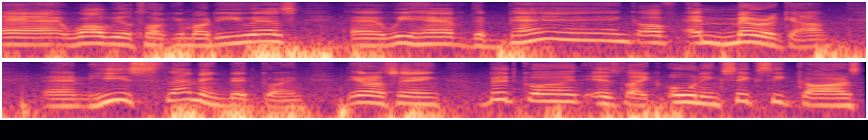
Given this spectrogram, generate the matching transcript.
Uh, while we're talking about the US, uh, we have the Bank of America. Um, he's slamming Bitcoin. They are saying Bitcoin is like owning 60 cars.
